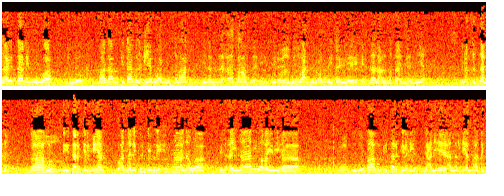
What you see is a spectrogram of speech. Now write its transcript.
لا يتهم إنه هو إنه ما دام كتاب الحيل وأنه خلاص اذا خلاص يصير كل واحد من العلماء يسوي إيه على المسائل العلمية. في نفس الترجمه باب في ترك الحيل وأن لكل امرئ ما نوى في الأيمان وغيرها. يقول باب في ترك الحيل. يعني إيه؟ أن الحيل ما تجوز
